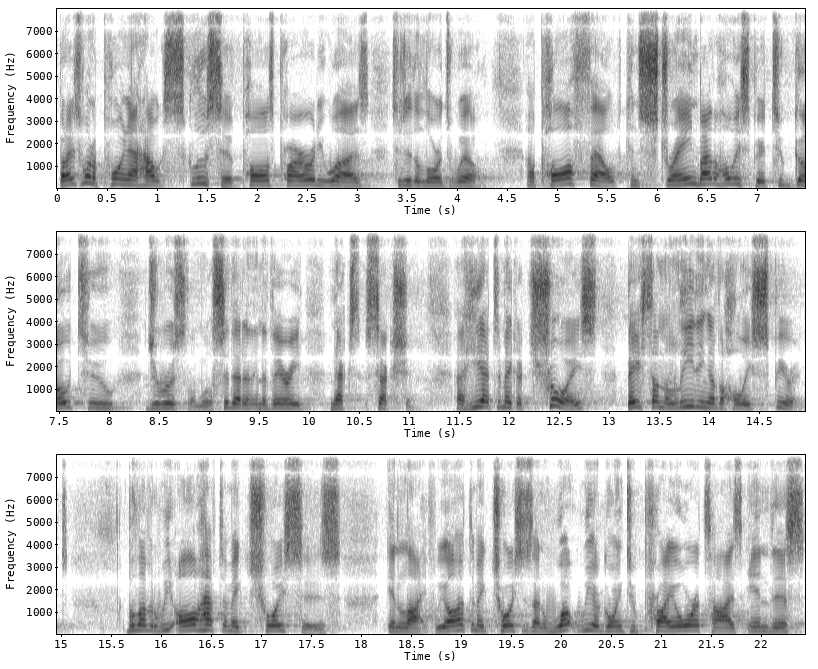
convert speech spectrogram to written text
But I just want to point out how exclusive Paul's priority was to do the Lord's will uh, Paul felt constrained by the Holy Spirit to go to Jerusalem. We'll see that in, in the very next section. Uh, he had to make a choice based on the leading of the Holy Spirit. Beloved, we all have to make choices in life. We all have to make choices on what we are going to prioritize in this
